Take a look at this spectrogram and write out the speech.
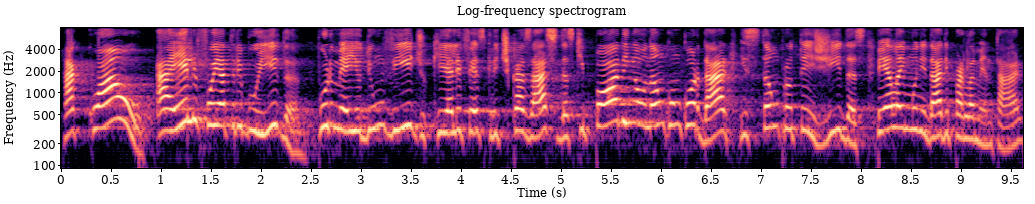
a qual a ele foi atribuída por meio de um vídeo que ele fez críticas ácidas que podem ou não concordar, estão protegidas pela imunidade parlamentar.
